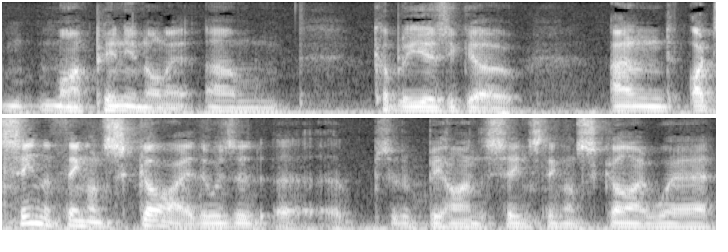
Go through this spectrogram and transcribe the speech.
my opinion on it um, a couple of years ago, and I'd seen the thing on Sky. There was a, a sort of behind the scenes thing on Sky where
